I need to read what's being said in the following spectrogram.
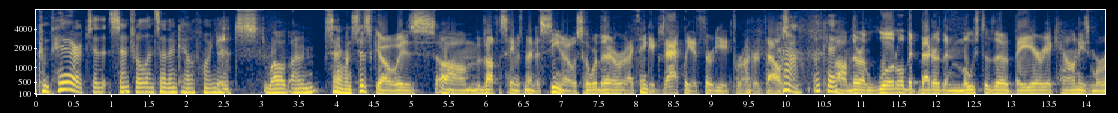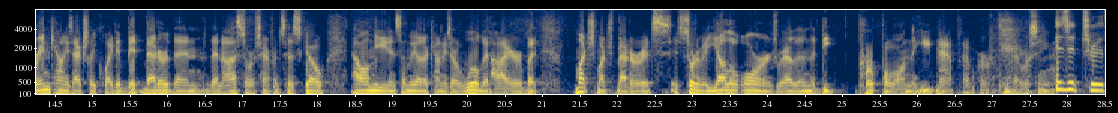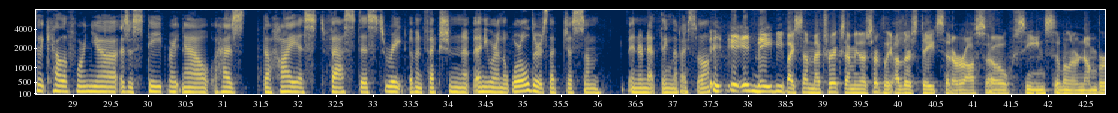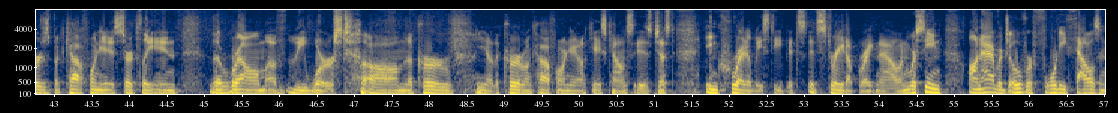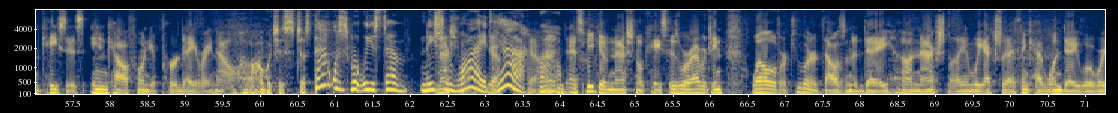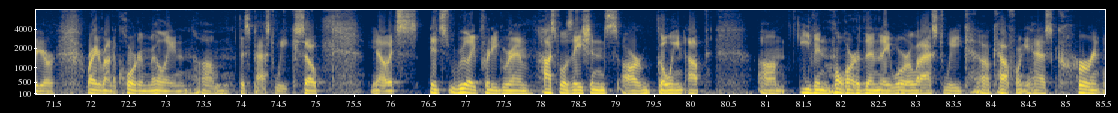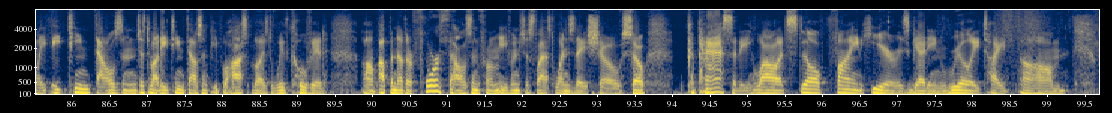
compare to Central and Southern California? It's well, um, San Francisco is um, about the same as Mendocino, so we're there. I think exactly at 38 per hundred thousand. Huh, okay. Um, they're a little bit better than most of the Bay Area counties. Marin County is actually quite a bit better than than us or San Francisco. Alameda and some of the other counties are a little bit higher, but much much better. It's it's sort of a yellow orange rather than the deep purple on the heat map that we're that we're seeing. Is it true that California, as a state right now, has the highest, fastest rate of infection anywhere in the world, or is that just some internet thing that I saw? It, it, it may be by some metrics. I mean, there's certainly other states that are also seeing similar numbers, but California is certainly in the realm of the worst. Um, the curve, you know, the curve on California case counts is just incredibly steep. It's it's straight up right now, and we're seeing on average over 40,000 cases in California per day right now, uh, which is just That was what we used to have national. nationwide. Yeah. Wow. And, and speaking of national cases, we're averaging well over 200,000 a day uh, nationally. And we actually, I think, had one day where we were right around a quarter million um, this past week. So, you know, it's it's really pretty grim. Hospitalizations are going up. um, even more than they were last week. Uh, California has currently 18,000, just about 18,000 people hospitalized with COVID, um, up another 4,000 from even just last Wednesday's show. So capacity, while it's still fine here, is getting really tight. Um,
